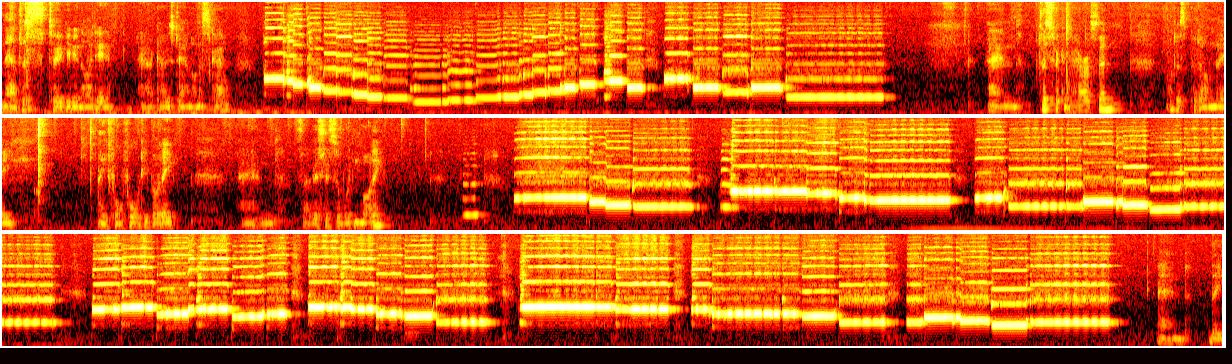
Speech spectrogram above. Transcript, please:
And now just to give you an idea how it goes down on a scale. And just for comparison, I'll just put on the A440 body and so this is the wooden body.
